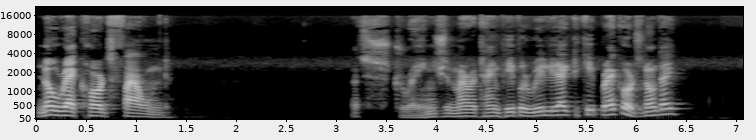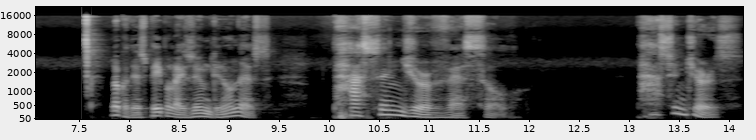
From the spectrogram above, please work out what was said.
no records found. That's strange. The maritime people really like to keep records, don't they? Look at this, people, I zoomed in on this. Passenger vessel. Passengers.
